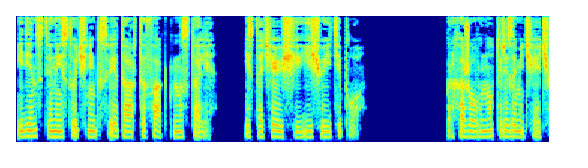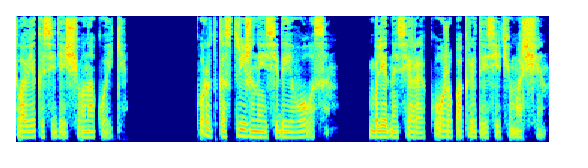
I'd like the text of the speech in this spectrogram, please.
Единственный источник света — артефакт на столе, источающий еще и тепло. Прохожу внутрь, замечая человека, сидящего на койке. Коротко стриженные седые волосы, бледно-серая кожа, покрытая сетью морщин,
